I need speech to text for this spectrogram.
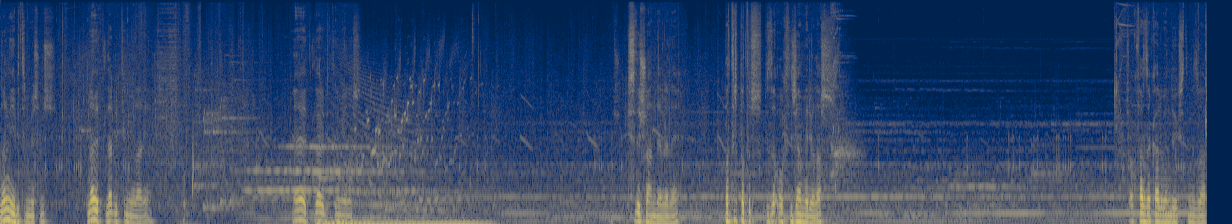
Şunları niye bitirmiyorsunuz? İnat ettiler bitirmiyorlar ya. Evet ettiler bitirmiyorlar. İkisi de şu an devrede. Patır patır bize oksijen veriyorlar. Çok fazla karbondioksitimiz var.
